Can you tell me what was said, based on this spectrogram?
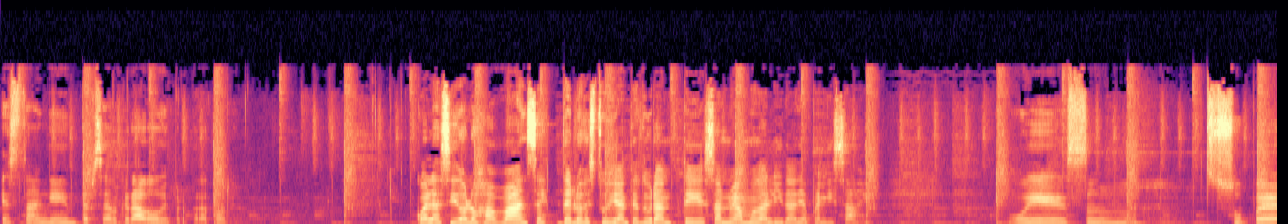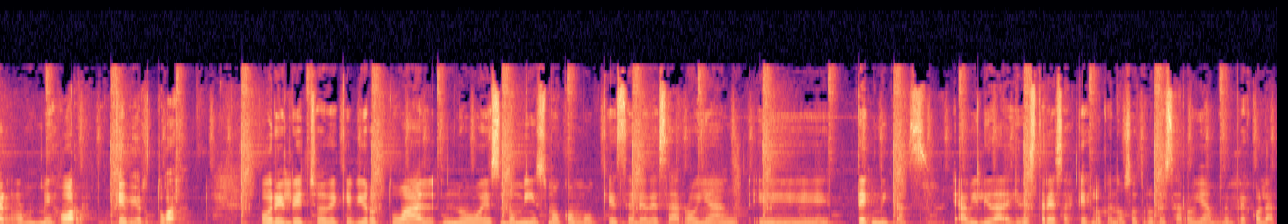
Están en tercer grado de preparatoria. ¿Cuáles han sido los avances de los estudiantes durante esa nueva modalidad de aprendizaje? Pues mm, súper mejor que virtual, por el hecho de que virtual no es lo mismo como que se le desarrollan eh, técnicas, habilidades y destrezas, que es lo que nosotros desarrollamos en preescolar,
